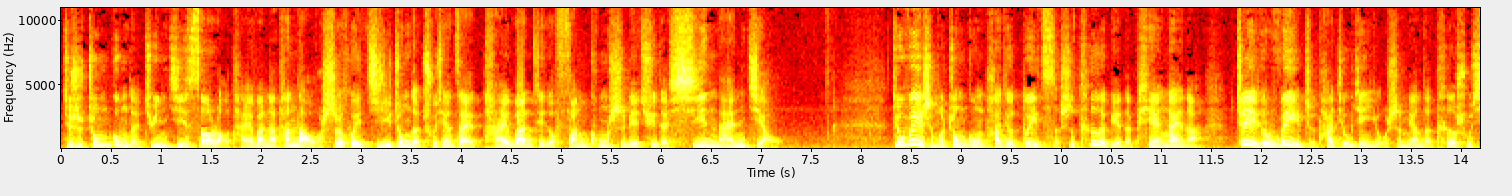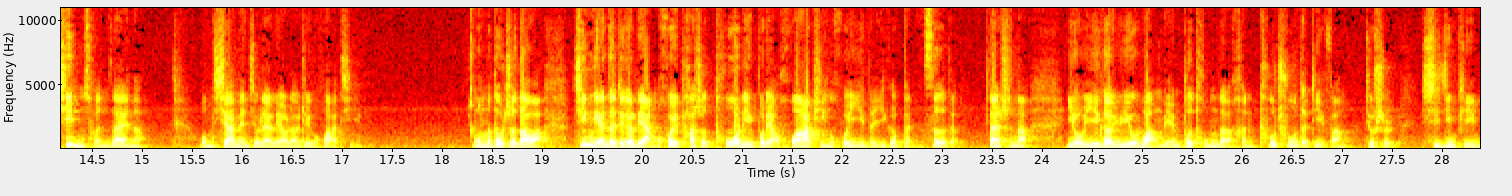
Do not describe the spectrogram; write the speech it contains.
就是中共的军机骚扰台湾呢，它老是会集中的出现在台湾这个防空识别区的西南角。就为什么中共它就对此是特别的偏爱呢？这个位置它究竟有什么样的特殊性存在呢？我们下面就来聊聊这个话题。我们都知道啊，今年的这个两会它是脱离不了花瓶会议的一个本色的。但是呢，有一个与往年不同的很突出的地方，就是习近平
